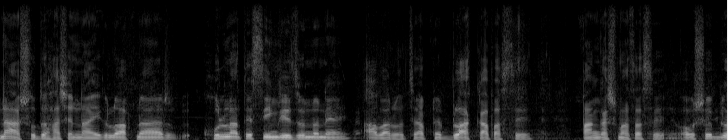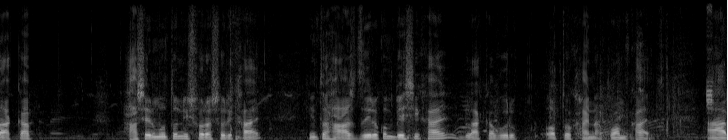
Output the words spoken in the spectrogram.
না শুধু হাঁসের না এগুলো আপনার খুলনাতে চিংড়ির জন্য নেয় আবার হচ্ছে আপনার ব্ল্যাক কাপ আছে পাঙ্গাস মাছ আছে অবশ্যই ব্ল্যাক কাপ হাঁসের মতনই সরাসরি খায় কিন্তু হাঁস যেরকম বেশি খায় ব্ল্যাক কাপ ওর অত খায় না কম খায়। আর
